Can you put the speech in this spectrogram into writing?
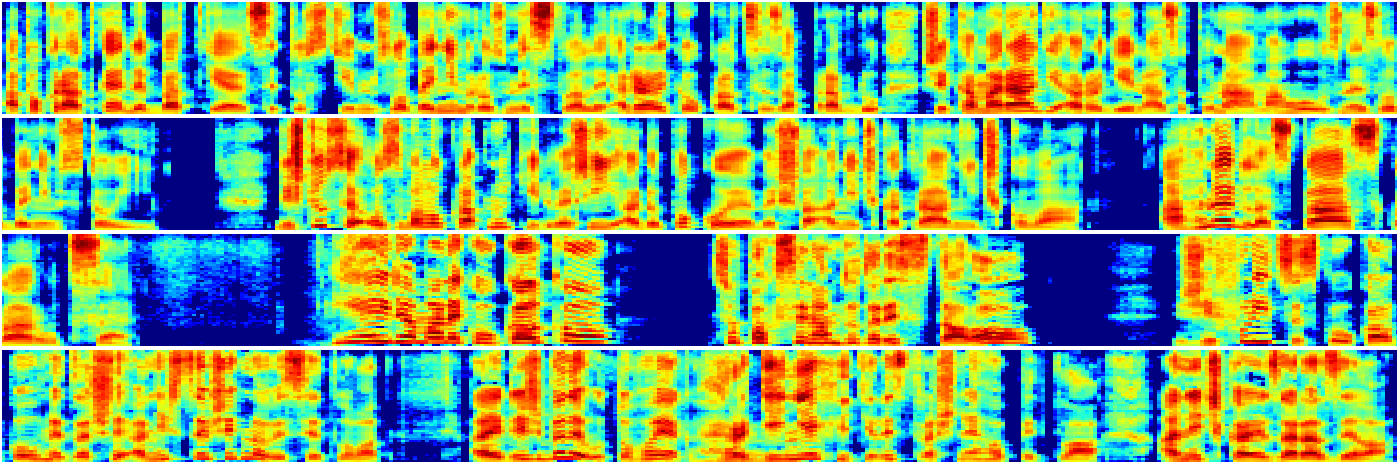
A po krátké debatě si to s tím zlobením rozmysleli a dali koukalce za pravdu, že kamarádi a rodina za tu námahu s nezlobením stojí. Když tu se ozvalo klapnutí dveří a do pokoje vešla Anička Trávničková a hnedle spláskla ruce. Jej, damane koukalko, co pak se nám to tady stalo? Žifulíci s koukalkou hned začali Aničce všechno vysvětlovat, ale když byli u toho, jak hrdině chytili strašného pytla, Anička je zarazila.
